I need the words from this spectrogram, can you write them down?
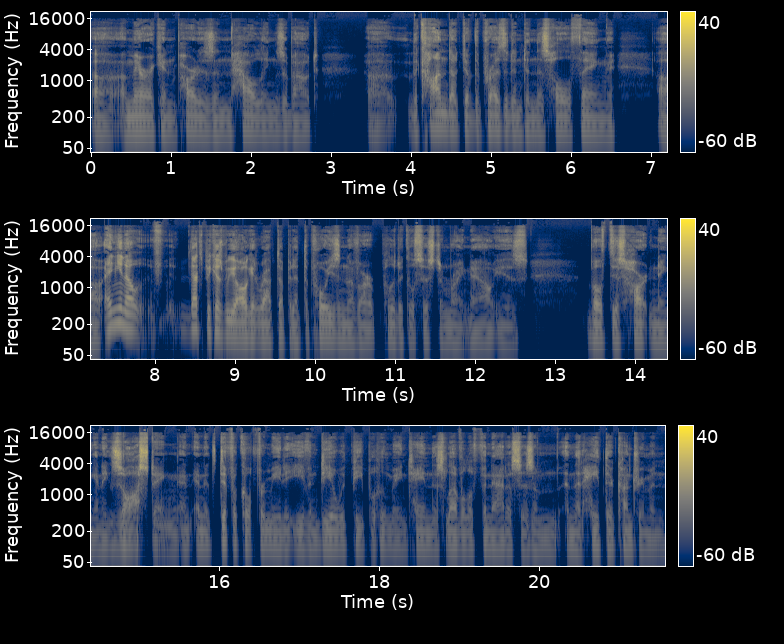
uh, American partisan howlings about uh, the conduct of the president in this whole thing. Uh, and, you know, that's because we all get wrapped up in it. The poison of our political system right now is both disheartening and exhausting. And, and it's difficult for me to even deal with people who maintain this level of fanaticism and that hate their countrymen.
